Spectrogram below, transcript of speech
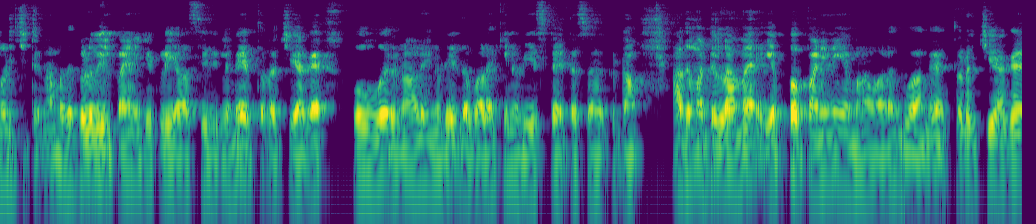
முடிச்சுட்டு நமது குழுவில் பயணிக்கக்கூடிய ஆசிரியர்களுமே தொடர்ச்சியாக ஒவ்வொரு நாளினுடைய இந்த வழக்கினுடைய ஸ்டேட்டஸாக இருக்கட்டும் அது மட்டும் இல்லாமல் எப்போ பணி நியமனம் வழங்குவாங்க தொடர்ச்சியாக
